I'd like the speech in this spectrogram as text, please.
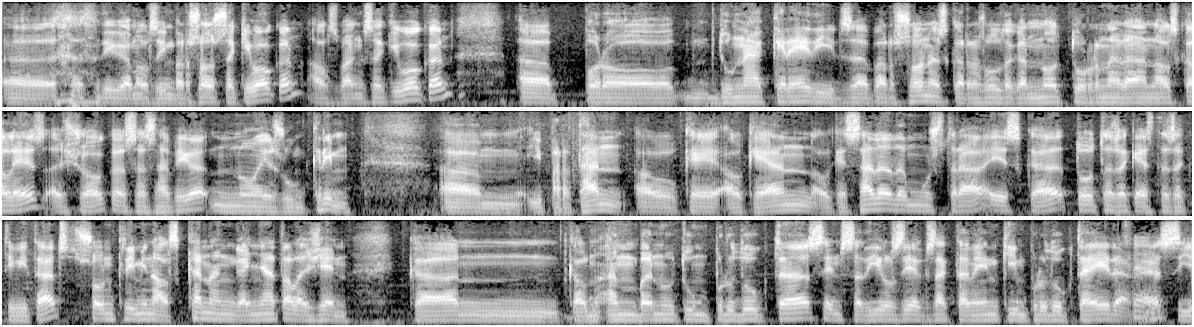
Eh, diguem, els inversors s'equivoquen, els bancs s'equivoquen, eh, però donar crèdits a persones que resulta que no tornaran als calés, això, que se sàpiga, no és un crim. Um, I, per tant, el que, el que, han, el que s'ha de demostrar és que totes aquestes activitats són criminals, que han enganyat a la gent, que han, que han venut un producte sense dir-los exactament quin producte era. Sí. Eh? Si,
